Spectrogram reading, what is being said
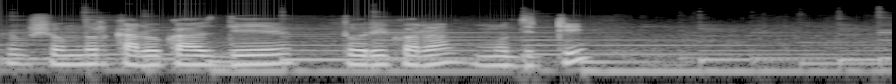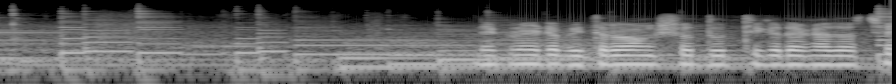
খুব সুন্দর কারুকাজ দিয়ে তৈরি করা মসজিদটি। দেখুন, এটা ভিতরের অংশ, দূর থেকে দেখা যাচ্ছে।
